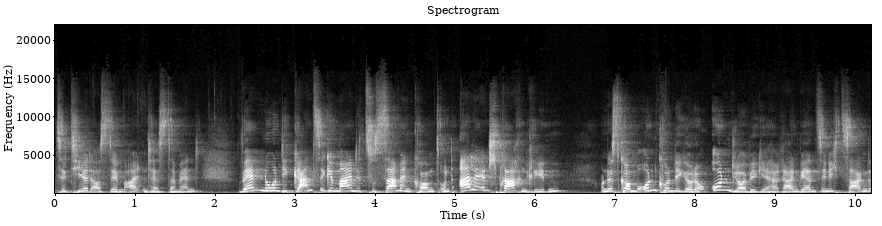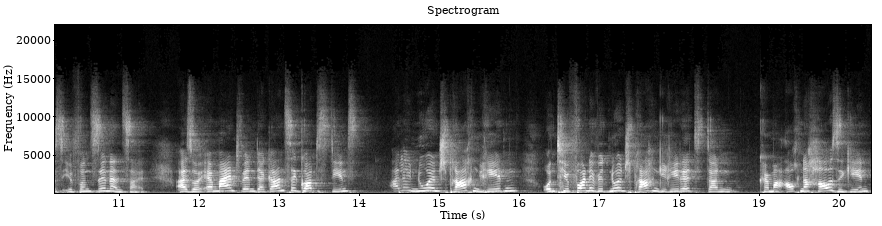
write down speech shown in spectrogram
zitiert aus dem Alten Testament. Wenn nun die ganze Gemeinde zusammenkommt und alle in Sprachen reden, und es kommen Unkundige oder Ungläubige herein, werden sie nicht sagen, dass ihr von Sinnen seid. Also er meint, wenn der ganze Gottesdienst alle nur in Sprachen reden und hier vorne wird nur in Sprachen geredet, dann können wir auch nach Hause gehen,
